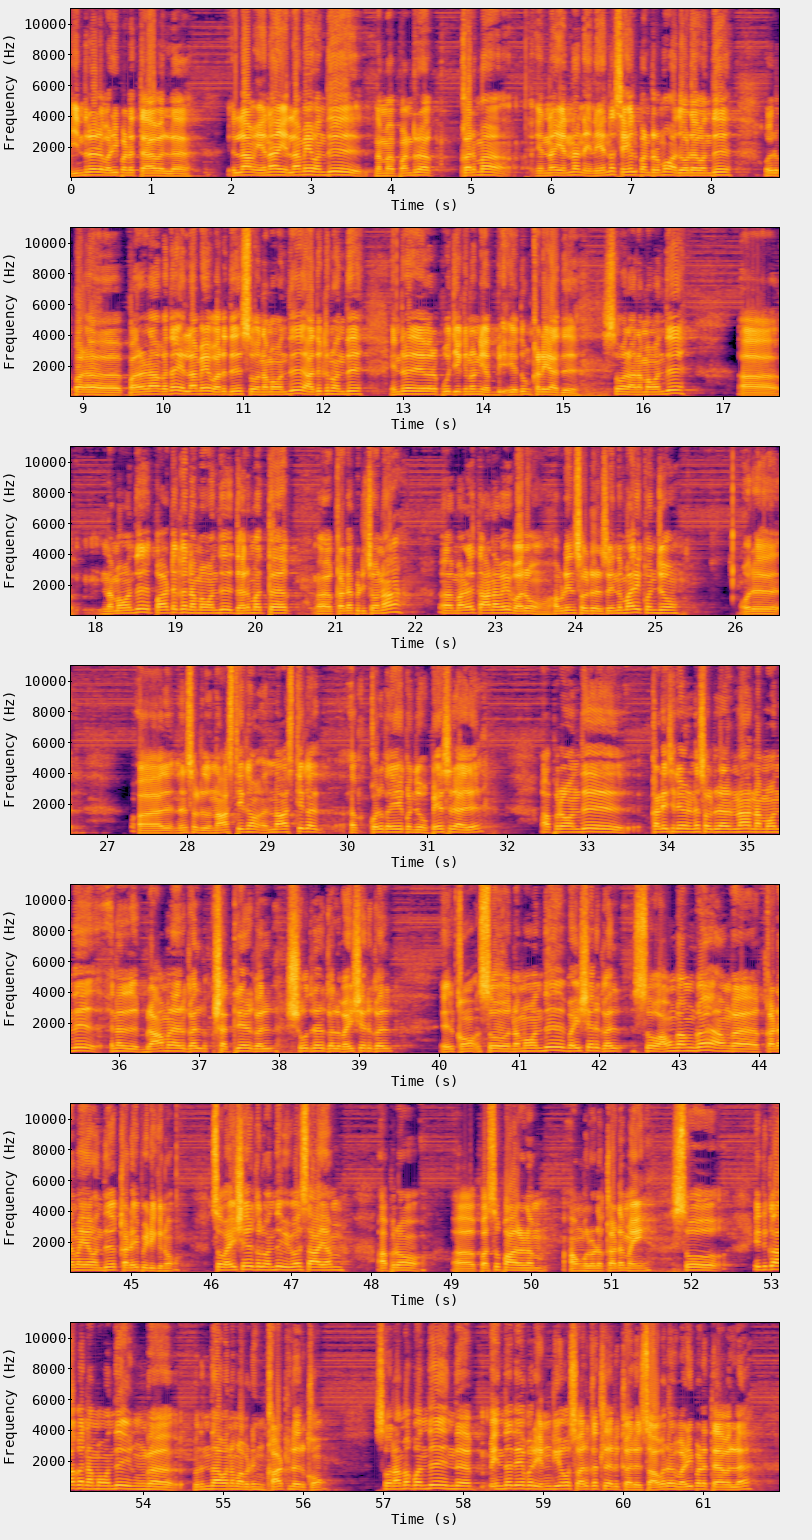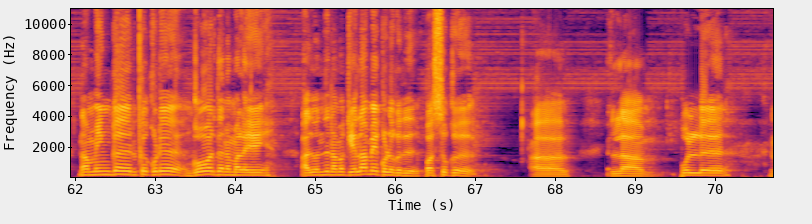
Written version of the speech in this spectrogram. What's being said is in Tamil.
இந்திரரை வழிபட தேவையில்ல. எல்லாம் ஏன்னா எல்லாமே வந்து நம்ம பண்ணுற கர்ம என்ன என்ன என்ன செயல் பண்ணுறோமோ அதோட வந்து ஒரு ப பலனாக தான் எல்லாமே வருது. ஸோ நம்ம வந்து அதுக்குன்னு வந்து இந்திர தேவரை பூஜிக்கணும்னு எப்படி எதுவும் கிடையாது. ஸோ நம்ம வந்து நம்ம வந்து பாட்டுக்கு நம்ம வந்து தர்மத்தை கடைப்பிடிச்சோன்னா மழை தானாகவே வரும் அப்படின்னு சொல்கிறாரு ஸோ இந்த மாதிரி கொஞ்சம் ஒரு என்ன சொல்கிறது நாஸ்திகம் நாஸ்திக கொள்கையை கொஞ்சம் பேசுகிறாரு அப்புறம் வந்து கடைசியில் என்ன சொல்கிறாருன்னா நம்ம வந்து என்னது பிராமணர்கள் க்ஷத்ரியர்கள் சூத்ரர்கள் வைஷ்யர்கள் இருக்கோம். ஸோ நம்ம வந்து வைஷ்யர்கள் ஸோ அவங்கவுங்க அவங்க கடமையை வந்து கடைபிடிக்கணும். ஸோ வைஷ்யர்கள் வந்து விவசாயம் அப்புறம் பசுபாலனம் அவங்களோட கடமை. ஸோ இதுக்காக நம்ம வந்து இங்கே விருந்தாவனம் அப்படிங்கிற காட்டில் இருக்கோம். ஸோ நமக்கு வந்து இந்த இந்த தேவர் எங்கேயோ ஸ்வர்க்கத்தில் இருக்கார். ஸோ அவரை வழிபட தேவையில்ல. நம்ம இங்கே இருக்கக்கூடிய கோவர்தன மலை அது வந்து நமக்கு எல்லாமே கொடுக்குது. பசுக்கு எல்லாம் எல்லா புல்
